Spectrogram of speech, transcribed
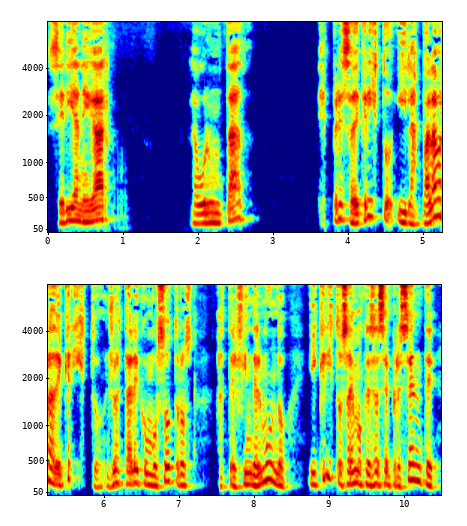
Sería negar la voluntad expresa de Cristo y las palabras de Cristo. Yo estaré con vosotros hasta el fin del mundo. Y Cristo sabemos que se hace presente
